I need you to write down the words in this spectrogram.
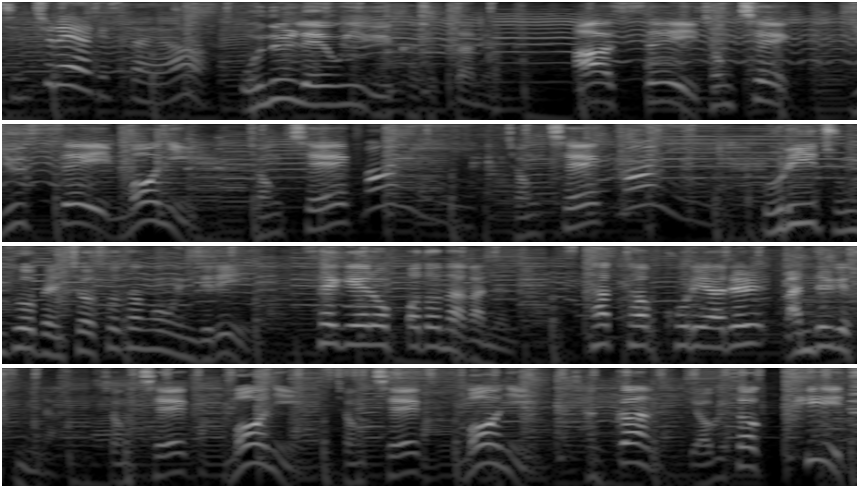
진출해야겠어요. 오늘 내용이 유익하셨다면 say 정책, say money. 정책, 머니 정책 머니 우리 중소벤처 소상공인들이 세계로 뻗어나가는 스타트업 코리아를 만들겠습니다. 정책 머니, 정책 머니. 잠깐 여기서 퀴즈.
